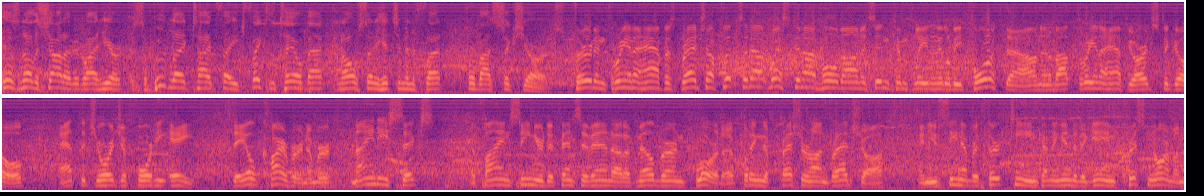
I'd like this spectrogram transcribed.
Here's another shot of it right here. It's a bootleg type fake. Fakes the tailback, and all of a sudden he hits him in the flat for about six yards. Third and three and a half as Bradshaw flips it out. West cannot hold on. It's incomplete, and it'll be fourth down and about three and a half yards to go at the Georgia 48. Dale Carver, number 96, a fine senior defensive end out of Melbourne, Florida, putting the pressure on Bradshaw. And you see number 13 coming into the game, Chris Norman,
